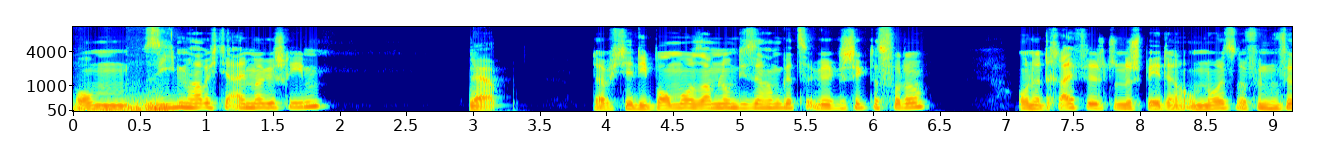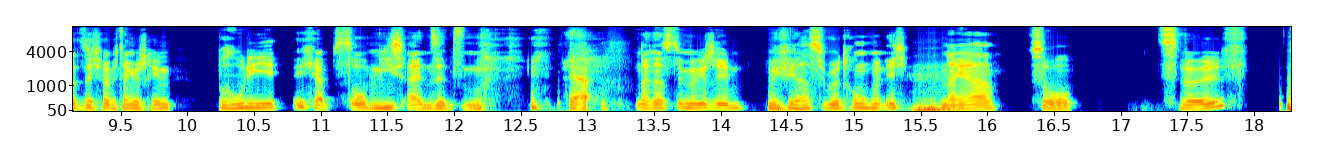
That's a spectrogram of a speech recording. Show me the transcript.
um sieben habe ich dir einmal geschrieben. Ja. Da habe ich dir die Bonbon-Sammlung, die sie haben, ge geschickt, das Foto. Und eine Dreiviertelstunde später, um 19.45 Uhr, habe ich dann geschrieben, Brudi, ich habe so mies einsitzen. Ja. Und dann hast du mir geschrieben, wie viel hast du getrunken? Und ich, naja, so zwölf.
